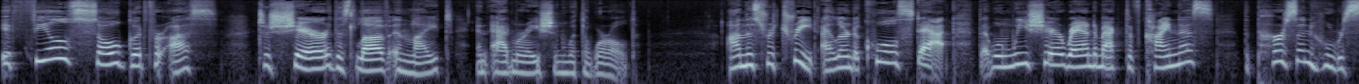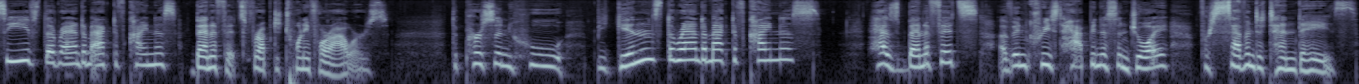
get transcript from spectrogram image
it feels so good for us to share this love and light and admiration with the world. On this retreat, I learned a cool stat that when we share random act of kindness, the person who receives the random act of kindness benefits for up to 24 hours. The person who begins the random act of kindness has benefits of increased happiness and joy for seven to 10 days.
